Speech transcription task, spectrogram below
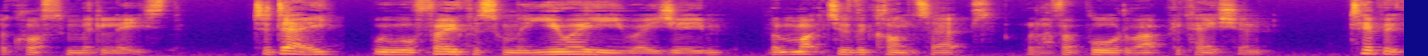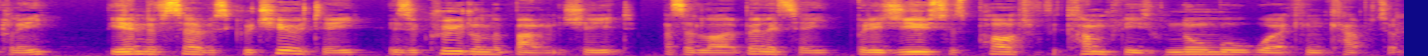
across the Middle East. Today, we will focus on the UAE regime, but much of the concepts will have a broader application. Typically, the end of service gratuity is accrued on the balance sheet as a liability, but is used as part of the company's normal working capital.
